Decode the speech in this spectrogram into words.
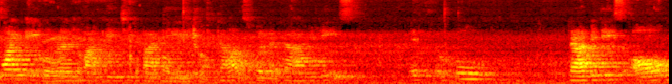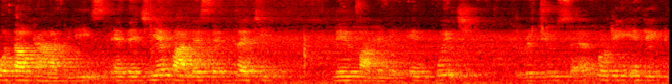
0.8 grams per kg per day adults with diabetes, if, who diabetes or without diabetes, and the GFR less than 30 ml per minute, in which reduce the protein intake to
